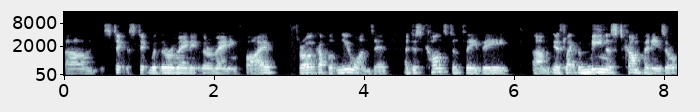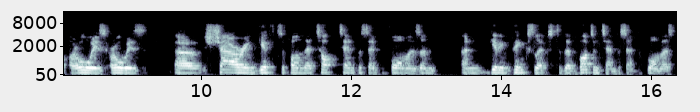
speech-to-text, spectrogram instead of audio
um, stick stick with the remaining the remaining five, throw a couple of new ones in, and just constantly be. Um, it's like the meanest companies are, are always are always uh, showering gifts upon their top 10% performers and and giving pink slips to the bottom 10% performers.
